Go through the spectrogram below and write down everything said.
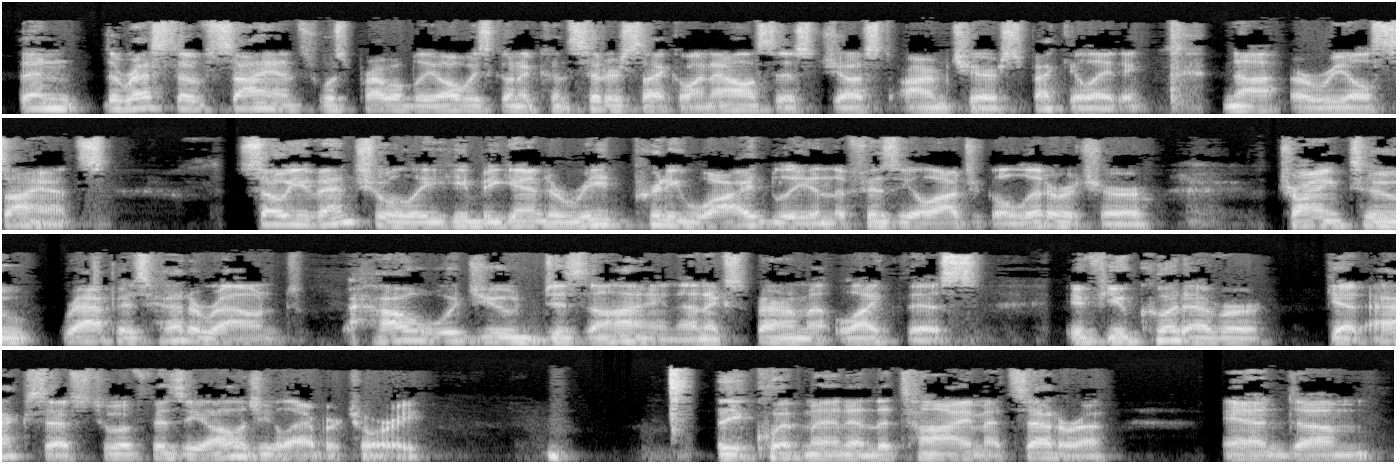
then the rest of science was probably always going to consider psychoanalysis just armchair speculating, not a real science. So eventually he began to read pretty widely in the physiological literature, trying to wrap his head around how would you design an experiment like this if you could ever get access to a physiology laboratory, the equipment and the time, etc. And um,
